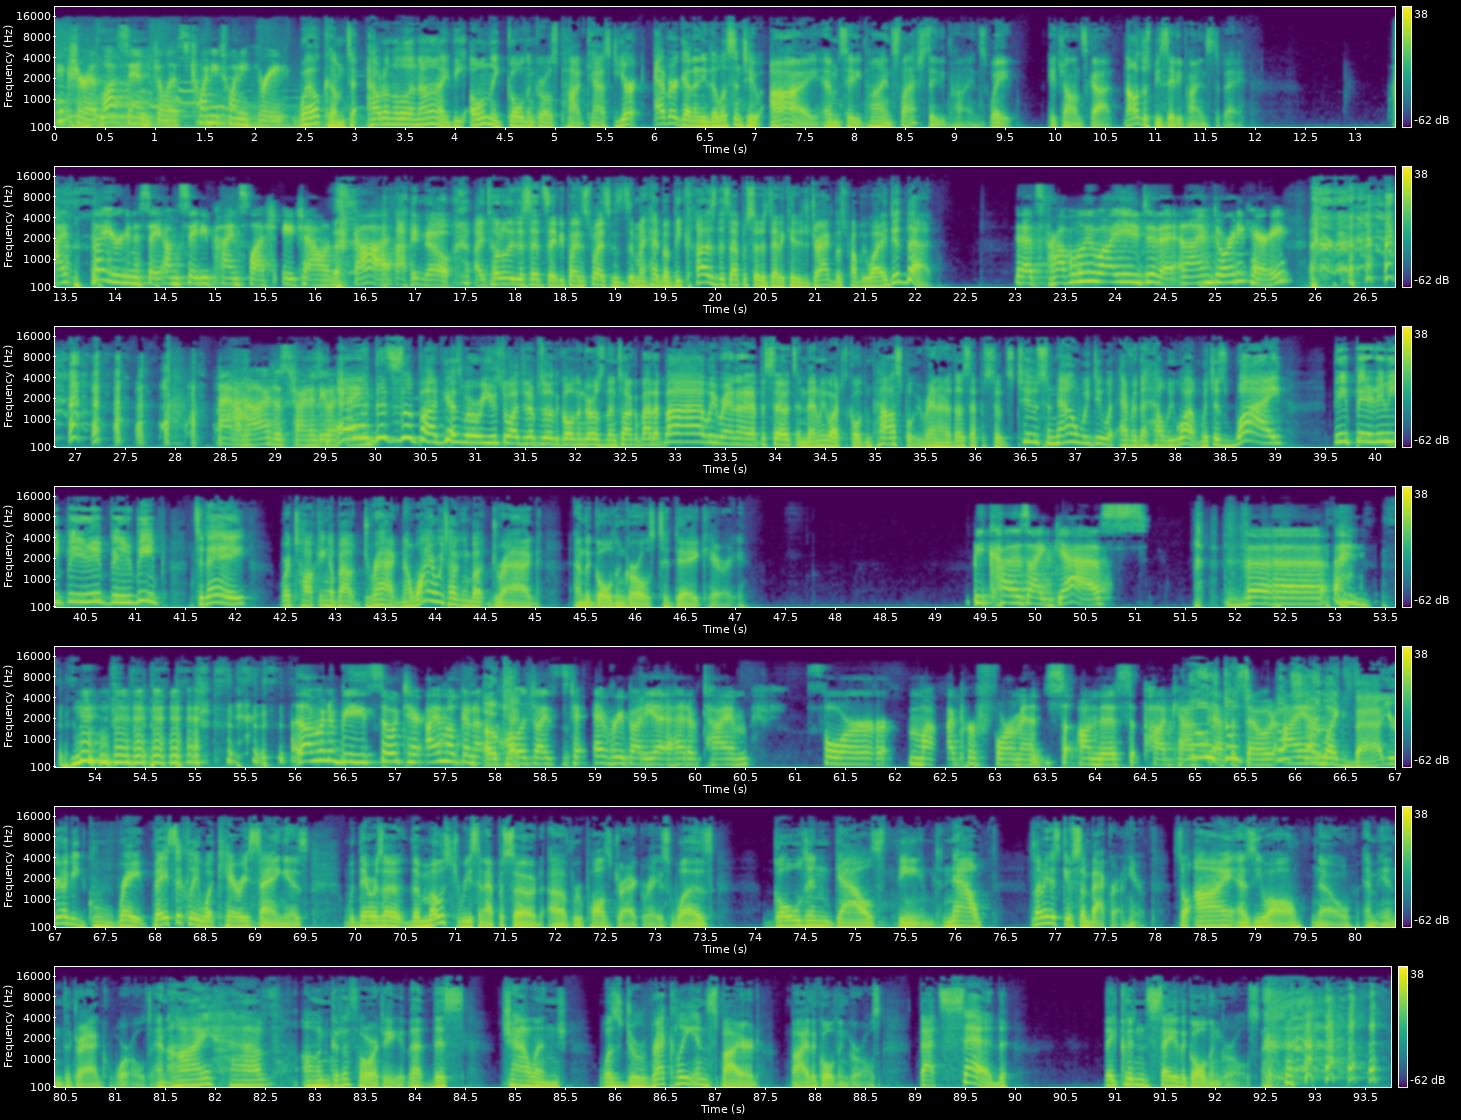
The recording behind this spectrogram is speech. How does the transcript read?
Picture it, Los Angeles, 2023. Welcome to Out on the Lanai, the only Golden Girls podcast you're ever going to need to listen to. I am Sadie Pines slash Sadie Pines. Wait, H. Allen Scott. I'll just be Sadie Pines today. I thought you were going to say I'm Sadie Pine slash H. Allen Scott. I know. I totally just said Sadie Pines twice because it's in my head, but because this episode is dedicated to drag, that's probably why I did that. That's probably why you did it. And I'm Doherty Carey. I don't know. I was just trying to do a And this is a podcast where we used to watch an episode of The Golden Girls and then talk about it, but we ran out of episodes, and then we watched The Golden Palace, but we ran out of those episodes too. So now we do whatever the hell we want, which is why beep beep beep beep beep beep. Today we're talking about drag. Now, why are we talking about drag and the Golden Girls today, Carrie? Because I guess the I'm going to be so ter- I'm going to Okay. apologize to everybody ahead of time for my performance on this podcast episode. Don't, don't I start am like that. You're going to be great. Basically, what Carrie's saying is there was a the most recent episode of RuPaul's Drag Race was Golden Gals themed. Now, let me just give some background here. So, I, as you all know, am in the drag world, and I have on good authority that this challenge was directly inspired by the Golden Girls. That said, they couldn't say the Golden Girls.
